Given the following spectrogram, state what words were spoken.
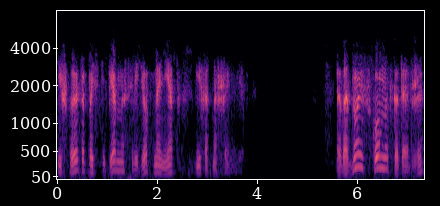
и что это постепенно сведет на нет их отношения. В одной из комнат коттеджа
